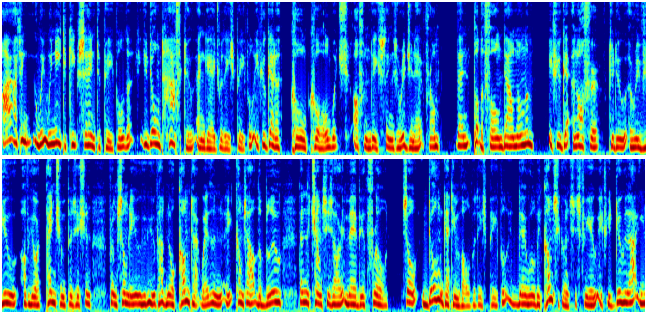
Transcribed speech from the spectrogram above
I, think we, we need to keep saying to people that you don't have to engage with these people. If you get a cold call, which often these things originate from, then put the phone down on them. If you get an offer to do a review of your pension position from somebody who you've had no contact with and it comes out of the blue, then the chances are it may be a fraud. So don't get involved with these people. There will be consequences for you if you do that. The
